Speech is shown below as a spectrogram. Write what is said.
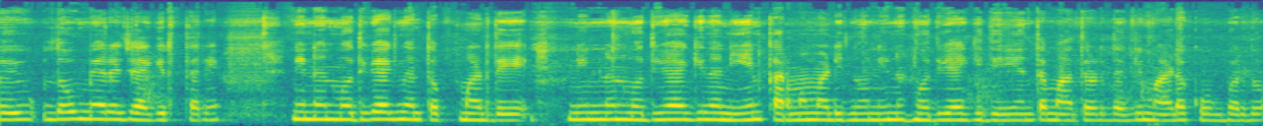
ಲವ್ ಲವ್ ಮ್ಯಾರೇಜ್ ಆಗಿರ್ತಾರೆ. ನಿನ್ನನ್ನು ಮದುವೆಯಾಗಿ ನಾನು ತಪ್ಪು ಮಾಡಿದೆ. ನಿನ್ನನ್ನು ಮದುವೆಯಾಗಿ ನಾನು ಏನು ಕರ್ಮ ಮಾಡಿದ್ನೋ ನಿನ್ನನ್ನು ಮದುವೆಯಾಗಿದ್ದೀನಿ ಅಂತ ಮಾತಾಡೋದಾಗಲಿ ಮಾಡೋಕ್ಕೆ ಹೋಗ್ಬಾರ್ದು.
